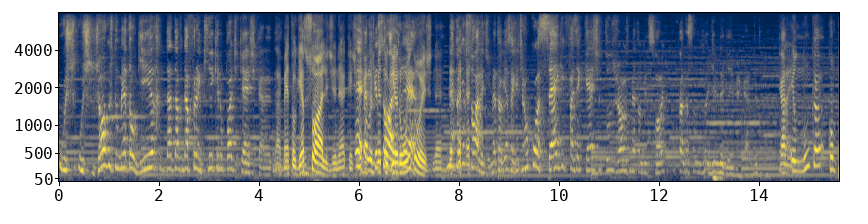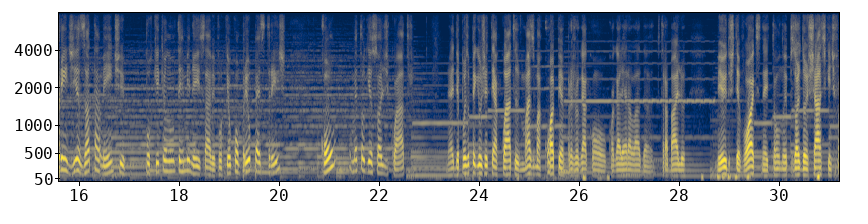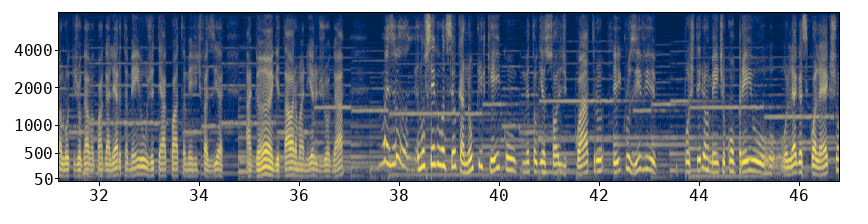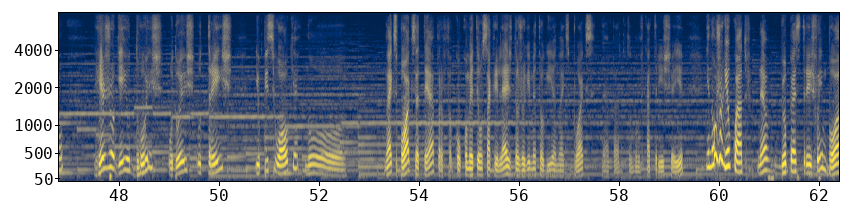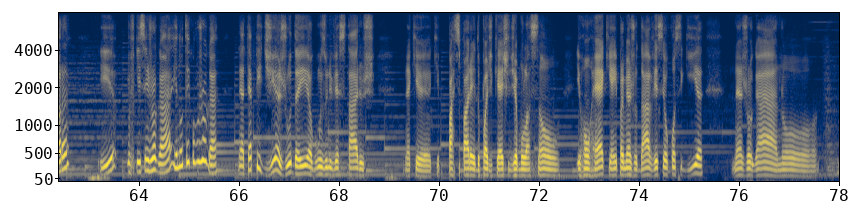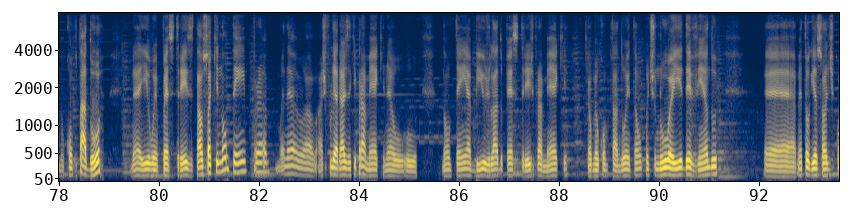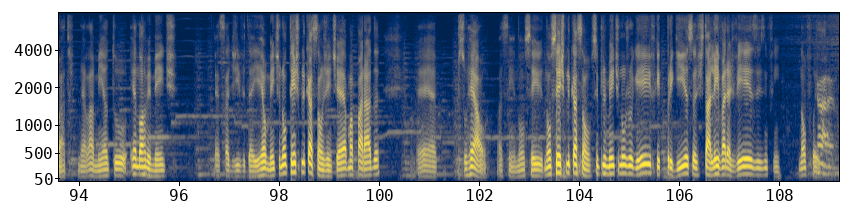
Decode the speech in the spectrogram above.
os, os jogos do Metal Gear da, da, da franquia aqui no podcast, cara. Da Metal Gear Solid, né? Que a gente É, não falou de Metal Gear Gear 1 Solid, e é. 2, né? Metal Gear Solid, Metal Gear Solid. A gente não consegue fazer cast de todos os jogos do Metal Gear Solid por causa dessa dívida gamer, cara. Muito bom. Cara, eu nunca compreendi exatamente por que, que eu não terminei, sabe? Porque eu comprei o PS3 com o Metal Gear Solid 4. Né? Depois eu peguei o GTA 4, mais uma cópia pra jogar com, com a galera lá da- do trabalho meu e do Stevox, né? Então no episódio do Uncharted que a gente falou que jogava com a galera também, o GTA 4 também a gente fazia a gangue e tal, era maneiro de jogar. Mas eu, eu não sei o que aconteceu, cara. Não cliquei com o Metal Gear Solid 4. Eu, inclusive, posteriormente eu comprei o, o- o Legacy Collection, rejoguei o 2, o 2, o 3 e o Peace Walker no, no Xbox até, para cometer um sacrilégio, então joguei Metal Gear no Xbox, né, para todo mundo ficar triste aí. E não joguei o 4, né? Meu PS3 foi embora e eu fiquei sem jogar e não tem como jogar. né, até pedi ajuda aí alguns universitários né, que, que participaram aí do podcast de emulação e ROM hacking aí para me ajudar a ver se eu conseguia né, jogar no, no computador, né, e o PS3 e tal, só que não tem para né, as fuleiragens aqui para Mac, né, o, o, não tem a BIOS lá do PS3 para Mac, que é o meu computador, então continua aí devendo é, Metal Gear Solid 4, né, lamento enormemente essa dívida aí, realmente não tem explicação, gente, é uma parada é, surreal, Assim, não sei, não sei a explicação. Simplesmente não joguei, fiquei com preguiça, instalei várias vezes, enfim. Não foi. Cara,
